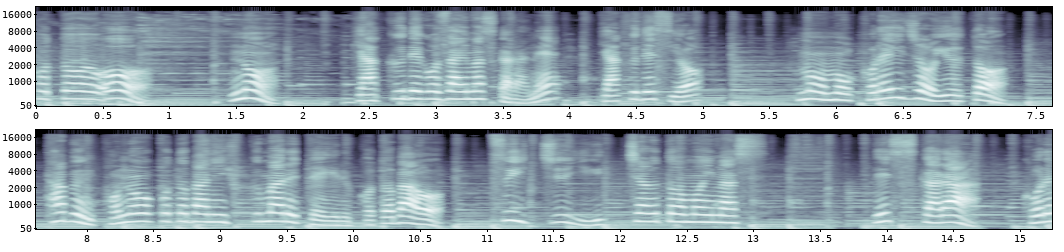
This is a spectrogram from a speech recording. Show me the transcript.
ことをの逆でございますからね。逆ですよ。もうもうこれ以上言うと多分この言葉に含まれている言葉をついつい言っちゃうと思います。ですからこれ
